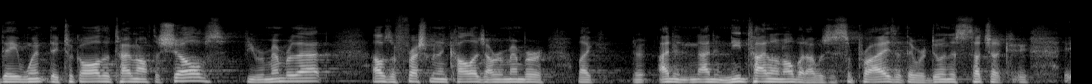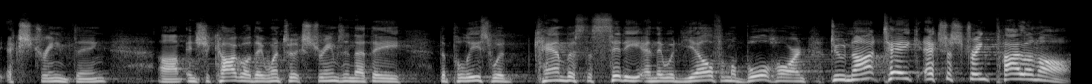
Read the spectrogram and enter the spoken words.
they went, they took all the Tylenol off the shelves, if you remember that. I was a freshman in college. I remember, like, I didn't, I didn't need Tylenol, but I was just surprised that they were doing this such an extreme thing. Um, in Chicago, they went to extremes in that they, the police would canvass the city and they would yell from a bullhorn, Do not take extra strength Tylenol.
